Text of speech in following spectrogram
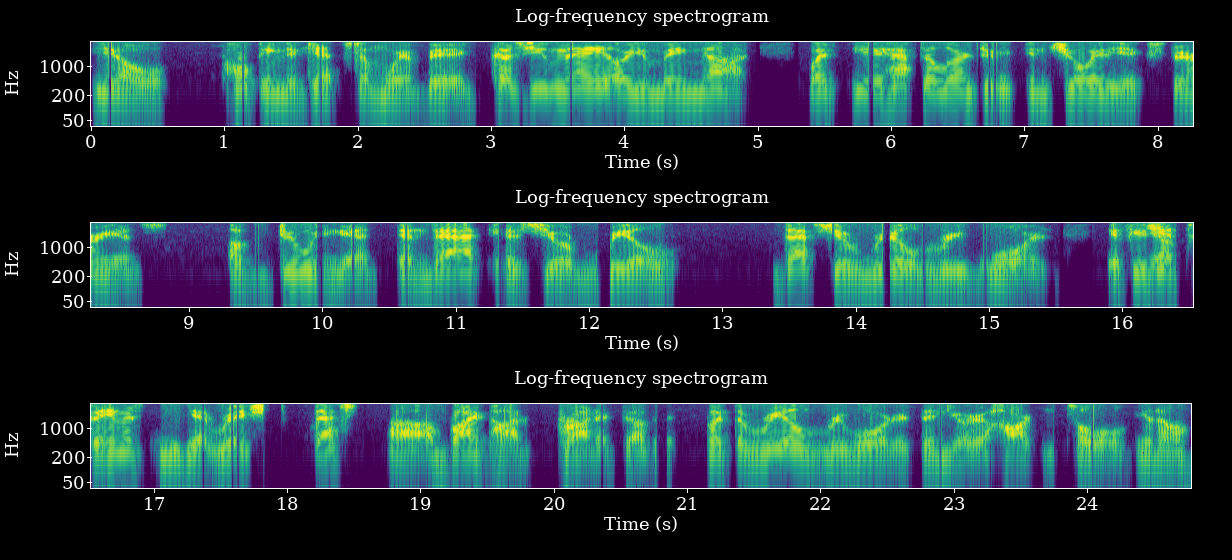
you know, hoping to get somewhere big, because you may or you may not. But you have to learn to enjoy the experience of doing it. And that is your real, that's your real reward. If you yeah. get famous and you get rich, that's uh, a byproduct product of it. But the real reward is in your heart and soul, you know.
